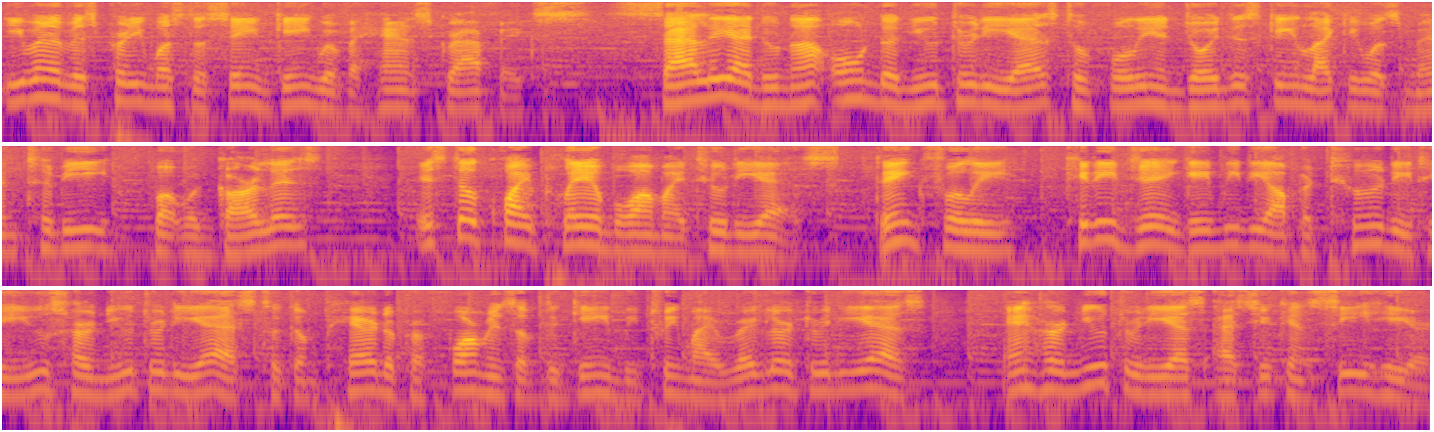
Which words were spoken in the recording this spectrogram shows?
even if it's pretty much the same game with enhanced graphics. Sadly, I do not own the new 3DS to fully enjoy this game like it was meant to be, but regardless, it's still quite playable on my 2DS. Thankfully, Kitty Jay gave me the opportunity to use her new 3DS to compare the performance of the game between my regular 3DS and her new 3DS as you can see here.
